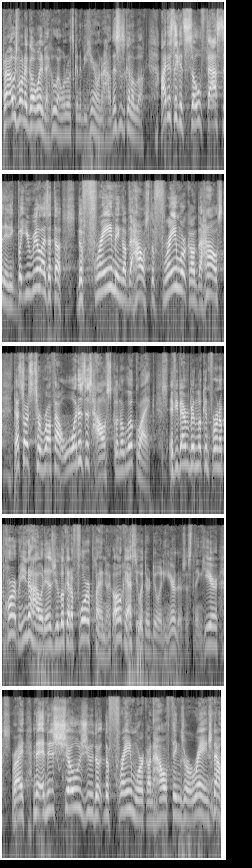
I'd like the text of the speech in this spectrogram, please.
But I always want to go in, like, ooh, I wonder what's going to be here. I wonder how this is going to look. I just think it's so fascinating. But you realize that the the framing of the house, the framework of the house, that starts to rough out what is this house going to look like. If you've ever been looking for an apartment, you know how it is. You look at a floor plan, you're like, oh, okay, I see what they're doing here. There's this thing here, right? And, and it just shows you the, the framework on how things are arranged. Now,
